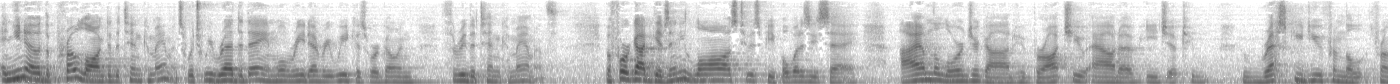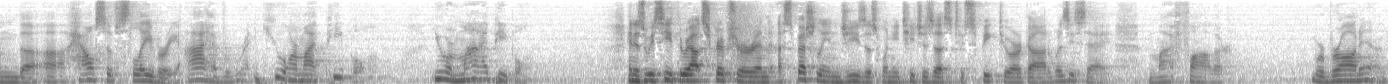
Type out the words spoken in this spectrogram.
And you know the prologue to the Ten Commandments, which we read today and we'll read every week as we're going through the Ten Commandments. Before God gives any laws to his people, what does he say? I am the Lord your God who brought you out of Egypt, who, who rescued you from the, from the uh, house of slavery. I have, you are my people. You are my people. And as we see throughout Scripture, and especially in Jesus when he teaches us to speak to our God, what does he say? My Father. We're brought in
